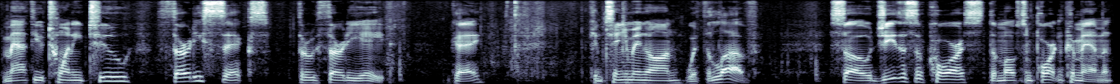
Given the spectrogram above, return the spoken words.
Matthew 22, 36 through 38. Okay? Continuing on with the love. So, Jesus, of course, the most important commandment.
